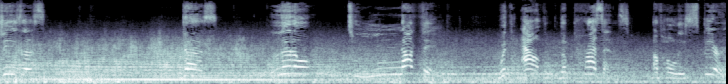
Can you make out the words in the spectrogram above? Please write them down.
Jesus does little to nothing without the presence of Holy Spirit.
